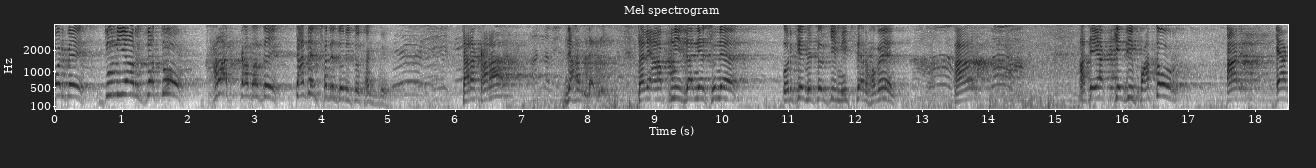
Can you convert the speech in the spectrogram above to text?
করবে, দুনিয়ার যত খারাপ কাজ আছে, তাদের সাথে জড়িত থাকবে। তারা কারা? জাহান্নামী। তাহলে আপনি জানিয়ে শুনে ওরকে ভেতর কি মিক্সার হবেন আর আচ্ছা এক কেজি পাথর আর এক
